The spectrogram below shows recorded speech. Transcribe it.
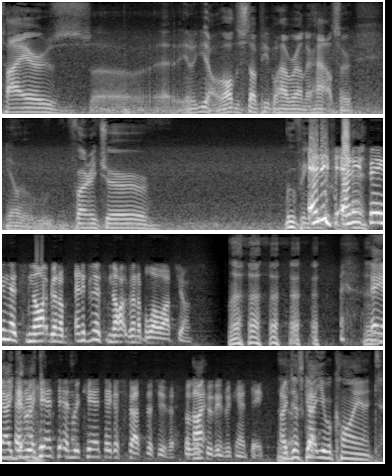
tires, uh, you know, you know, all the stuff people have around their house, or you know, furniture, roofing. Any, anything that's not gonna anything that's not gonna blow up, Jones. Hey, I, And we I- can't and we can't take asbestos either. Those are I- two things we can't take. I just got you a client.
